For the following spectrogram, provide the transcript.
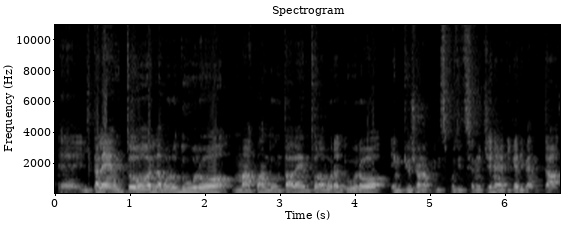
eh, il talento, il lavoro duro, ma quando un talento lavora duro e in più c'è una predisposizione genetica diventa,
